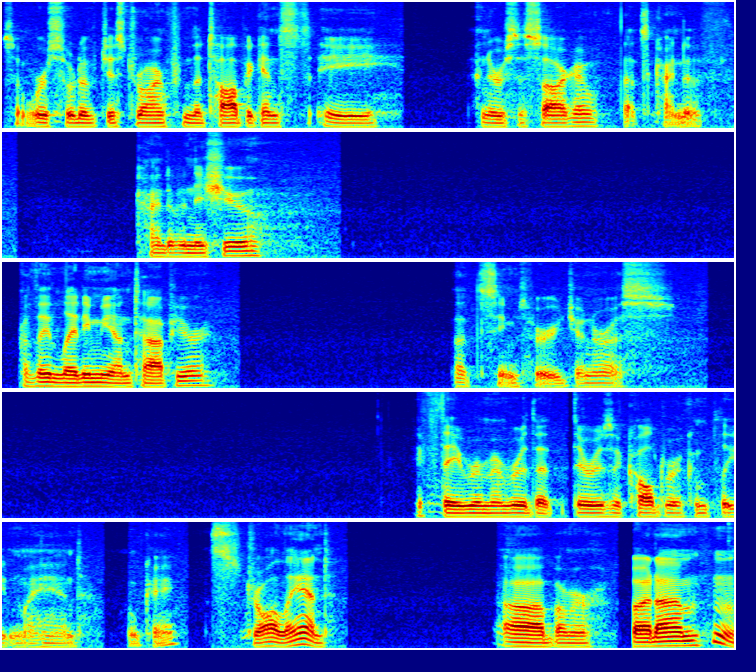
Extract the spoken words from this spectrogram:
So we're sort of just drawing from the top against a an Urza Saga. That's kind of kind of an issue. Are they letting me on top here? That seems very generous. If they remember that there is a Kaldra complete in my hand. Okay, let's draw land. Uh, bummer. But, um, hmm.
